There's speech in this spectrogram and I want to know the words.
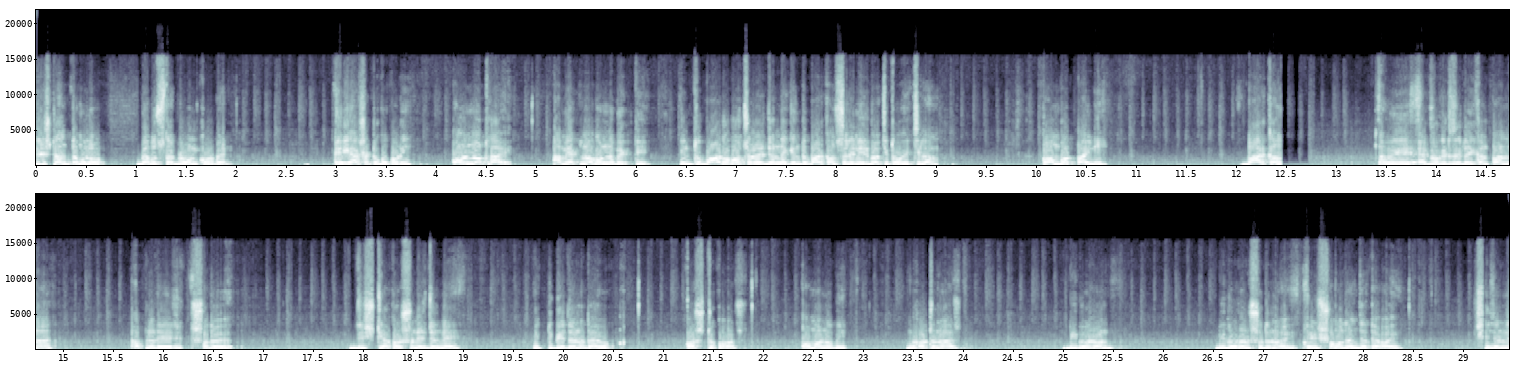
দৃষ্টান্তমূলক ব্যবস্থা গ্রহণ করবেন। এই আশাটুকু করি। অন্যথায় আমি এক নগণ্য ব্যক্তি, কিন্তু বারো বছরের জন্য কিন্তু বার কাউন্সিলে নির্বাচিত হয়েছিলাম। কম ভোট পাইনি। বার কাউন্সিল আমি অ্যাডভোকেট জেডাই খান পান্না। আপনাদের সদয় দৃষ্টি আকর্ষণের জন্য একটি বেদনাদায়ক, কষ্টকর, অমানবিক ঘটনার বিবরণ। বিবরণ শুধু নয়, এর সমাধান যাতে হয় সেই জন্য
